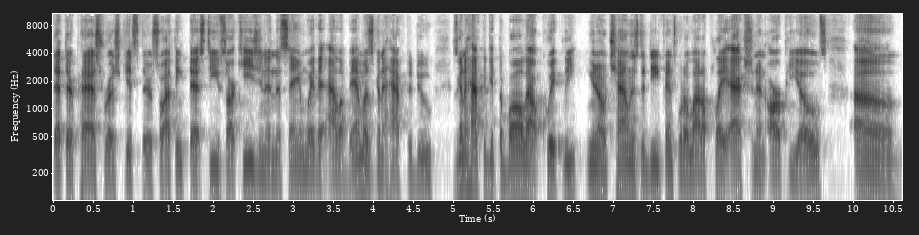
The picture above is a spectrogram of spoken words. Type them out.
that their pass rush gets there. So I think that Steve Sarkisian, in the same way that Alabama is going to have to do, is going to have to get the ball out quickly, you know, challenge the defense with a lot of play action and RPOs. Um,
